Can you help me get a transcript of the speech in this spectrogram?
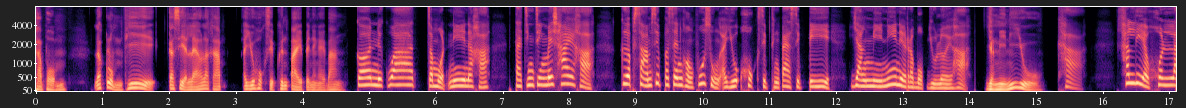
ครับผม แล้วกลุ่มที่เกษียณแล้วล่ะครับ อายุ 60 ขึ้นไปเป็นยังไงบ้าง ก็นึกว่าจะหมดหนี้นะคะ แต่จริงๆ ไม่ใช่ค่ะ เกือบ 30%ของผู้สูงอายุ 60-80 ปี ยังมีหนี้ในระบบอยู่เลยค่ะ ยังมีหนี่อยู่ ค่ะเฉลี่ยคนล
